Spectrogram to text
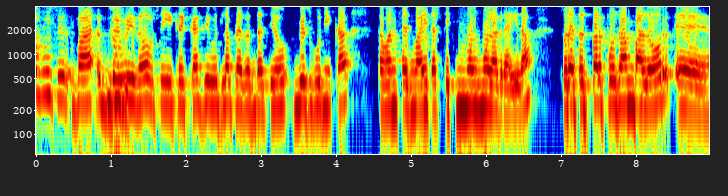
emocionada. Déu-n'hi-do, o sigui, crec que ha sigut la presentació més bonica que m'han fet mai. T'estic molt, molt agraïda, sobretot per posar en valor eh,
